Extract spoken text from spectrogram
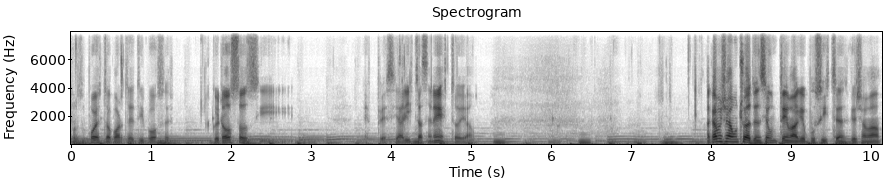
por supuesto, aparte de tipos grosos y especialistas en esto, digamos. Acá me llama mucho la atención un tema que pusiste, que se llama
